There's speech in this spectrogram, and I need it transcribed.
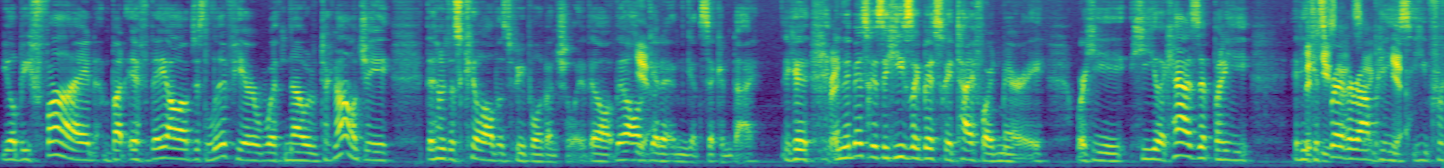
you'll be fine. But if they all just live here with no technology, then he'll just kill all those people eventually. They'll they all Yeah. get it and get sick and die. Okay? Right. And they basically say he's like basically typhoid Mary, where he he like has it, but he and he But can spread it around, sick, but he's yeah. he for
